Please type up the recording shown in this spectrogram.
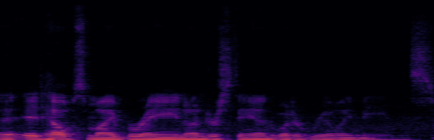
it helps my brain understand what it really means.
